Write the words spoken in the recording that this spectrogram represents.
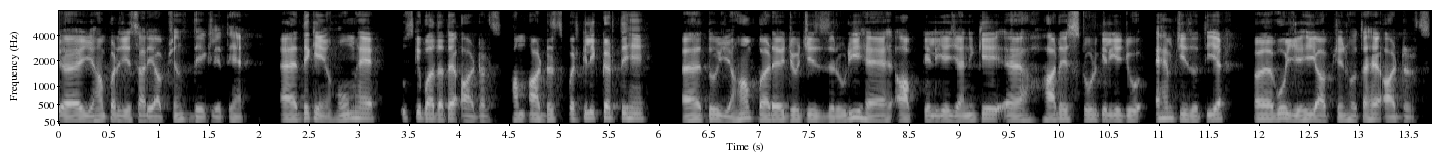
यहाँ पर ये सारे ऑप्शन देख लेते हैं। देखिए होम है, उसके बाद आता है ऑर्डर्स हम ऑर्डर्स पर क्लिक करते हैं। तो यहाँ पर जो चीज़ ज़रूरी है आपके लिए, यानी कि हर स्टोर के लिए जो अहम चीज़ होती है वो यही ऑप्शन होता है ऑर्डर्स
